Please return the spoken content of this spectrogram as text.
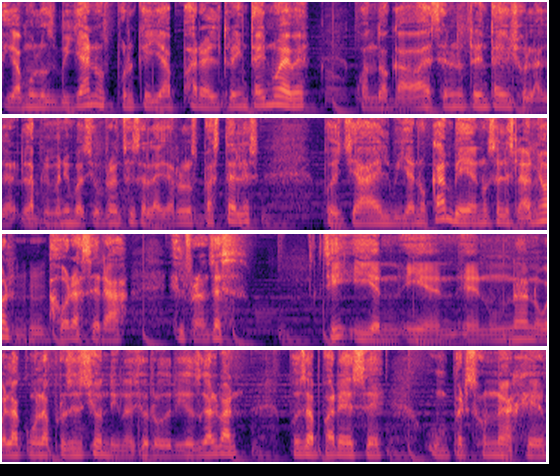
digamos, los villanos, porque ya para el 39, cuando acababa de ser en el 38 la, primera invasión francesa, la guerra de los pasteles, pues ya el villano cambia, ya no es el español, ahora será el francés. Sí, y, en, y en, en, una novela como La procesión de Ignacio Rodríguez Galván, pues aparece un personaje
